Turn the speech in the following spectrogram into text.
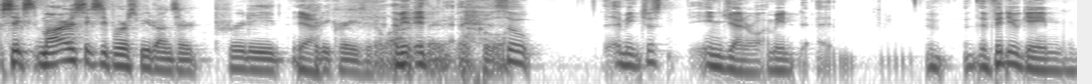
six Mario 64 speedruns are pretty Yeah. pretty crazy to watch. I mean, they're, they're cool. so I mean, just in general, I mean, uh, the video game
